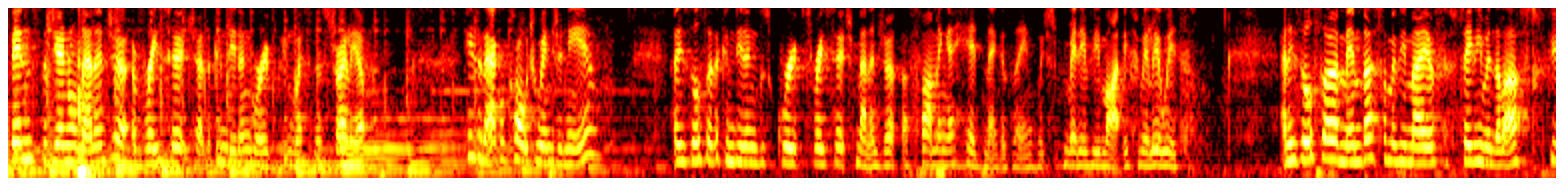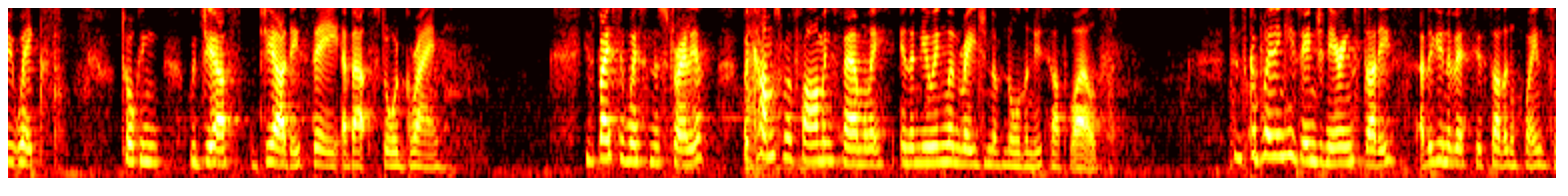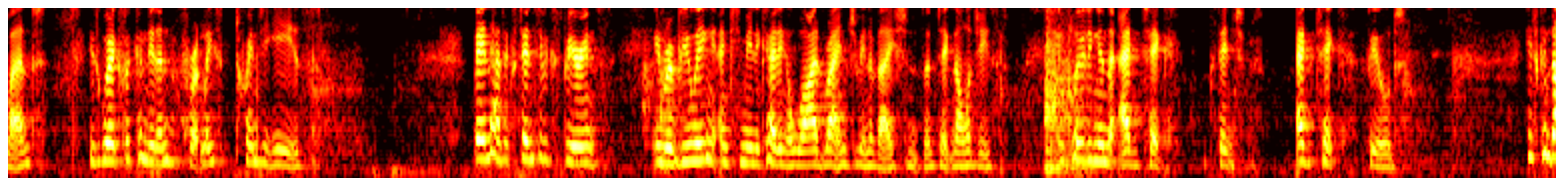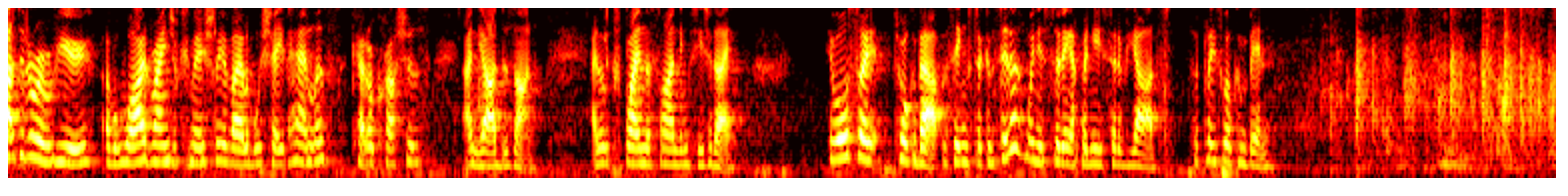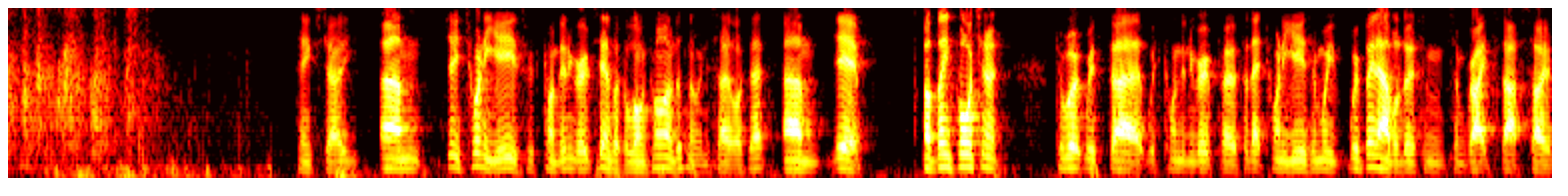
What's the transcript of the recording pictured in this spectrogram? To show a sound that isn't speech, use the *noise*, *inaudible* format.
Ben's the General Manager of Research at the Kondinin Group in Western Australia. He's an agricultural engineer and he's also the Kondinin Group's Research Manager of Farming Ahead magazine, which many of you might be familiar with. And he's also a member, some of you may have seen him in the last few weeks, talking with GR GRDC about stored grain. He's based in Western Australia, but comes from a farming family in the New England region of northern New South Wales. Since completing his engineering studies at the University of Southern Queensland, he's worked for Kondinin for at least 20 years. Ben has extensive experience in reviewing and communicating a wide range of innovations and technologies, including in the agtech extension, agtech field. He's conducted a review of a wide range of commercially available sheep handlers, cattle crushers, and yard design, and he'll explain the findings here today. He'll also talk about the things to consider when you're setting up a new set of yards. So please welcome Ben. Thanks, Jody. Um, geez, 20 years with Kondinin Group sounds like a long time, doesn't it, when you say it like that? Um, yeah, I've been fortunate to work with uh, with Kondinin Group for, for that 20 years, and we, we've been able to do some, some great stuff. So,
